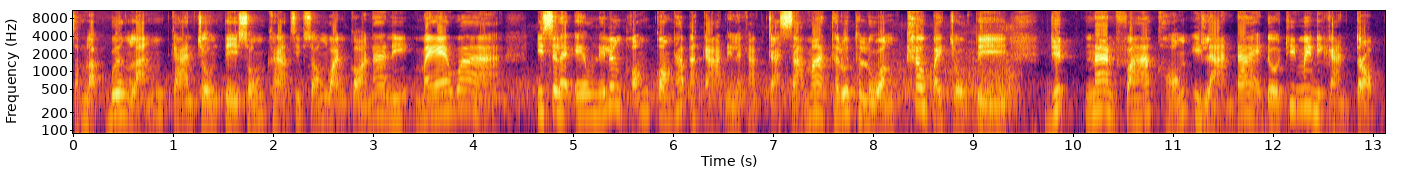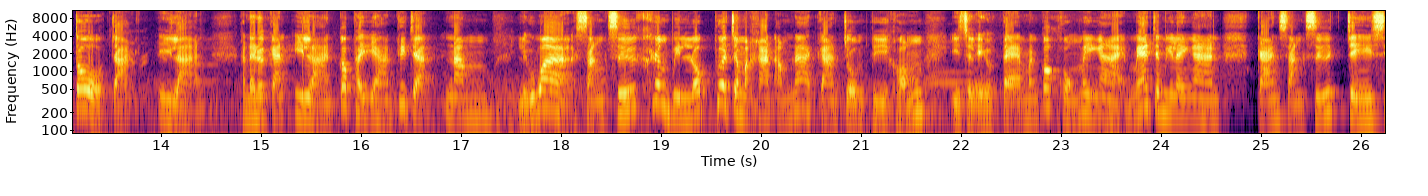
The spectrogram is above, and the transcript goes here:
สำหรับเบื้องหลังการโจมตีสงคราม 12 วันก่อนหน้านี้ แม้ว่าอิสราเอลในเรื่องของกองทัพอากาศนี่แหละครับ จะสามารถทะลุทะลวงเข้าไปโจมตี ยึดน่านฟ้าของอิหร่านได้ โดยที่ไม่มีการตอบโต้จาก อิหร่านขณะเดียวกันอิหร่านก็พยายามที่จะนำหรือว่าสั่งซื้อเครื่องบินลบเพื่อจะมาคานอำนาจการโจมตีของอิสราเอลแต่มันก็คงไม่ง่าย แม้จะมีรายงานการสั่งซื้อ J10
